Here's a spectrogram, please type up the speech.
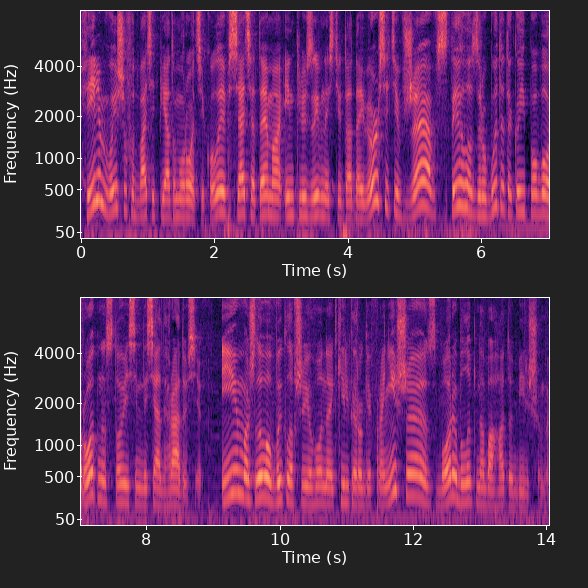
Фільм вийшов у 25-му році, коли вся ця тема інклюзивності та дайверсіті вже встигла зробити такий поворот на 180 градусів. І, можливо, виклавши його на кілька років раніше, збори були б набагато більшими.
